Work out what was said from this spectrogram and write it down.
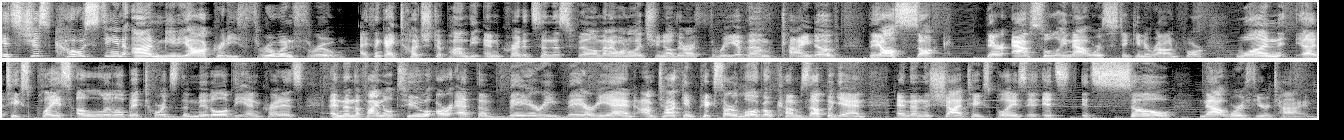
It's just coasting on mediocrity through and through. I think I touched upon the end credits in this film, and I want to let you know there are three of them, kind of. They all suck. They're absolutely not worth sticking around for. One uh, takes place a little bit towards the middle of the end credits, and then the final two are at the very, very end. I'm talking Pixar logo comes up again, and then the shot takes place. It, it's it's so not worth your time.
